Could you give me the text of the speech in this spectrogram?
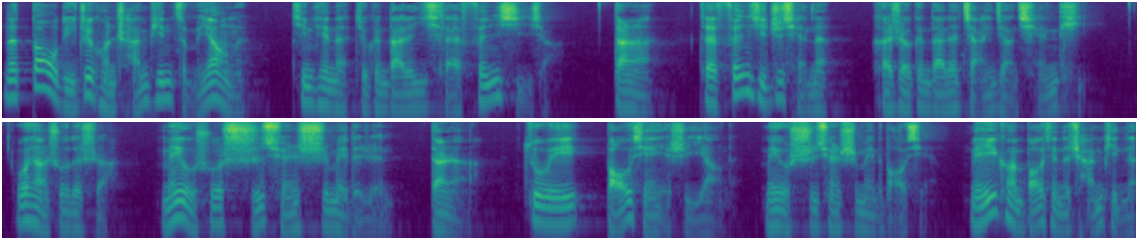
那到底这款产品怎么样呢？今天呢，就跟大家一起来分析一下。当然，在分析之前呢，还是要跟大家讲一讲前提。我想说的是啊，没有说十全十美的人。当然啊，作为保险也是一样的，没有十全十美的保险。每一款保险的产品呢，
